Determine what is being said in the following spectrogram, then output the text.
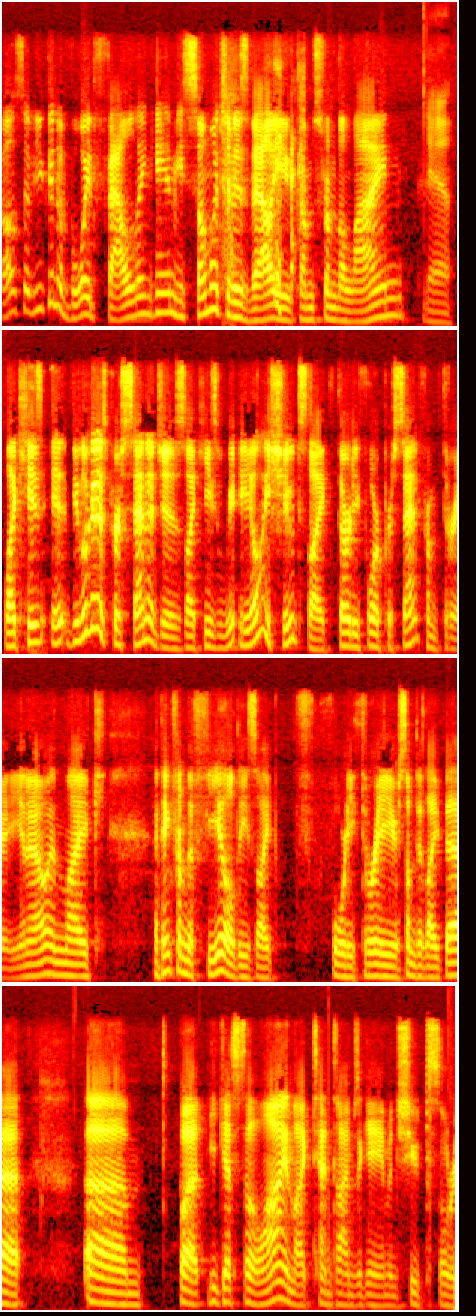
Also, if you can avoid fouling him, he's so much of his value comes from the line. Yeah. Like his, if you look at his percentages, like he's he only shoots like 34% from three, you know, and like I think from the field he's like 43 or something like that. Um, but he gets to the line like 10 times a game and shoots or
